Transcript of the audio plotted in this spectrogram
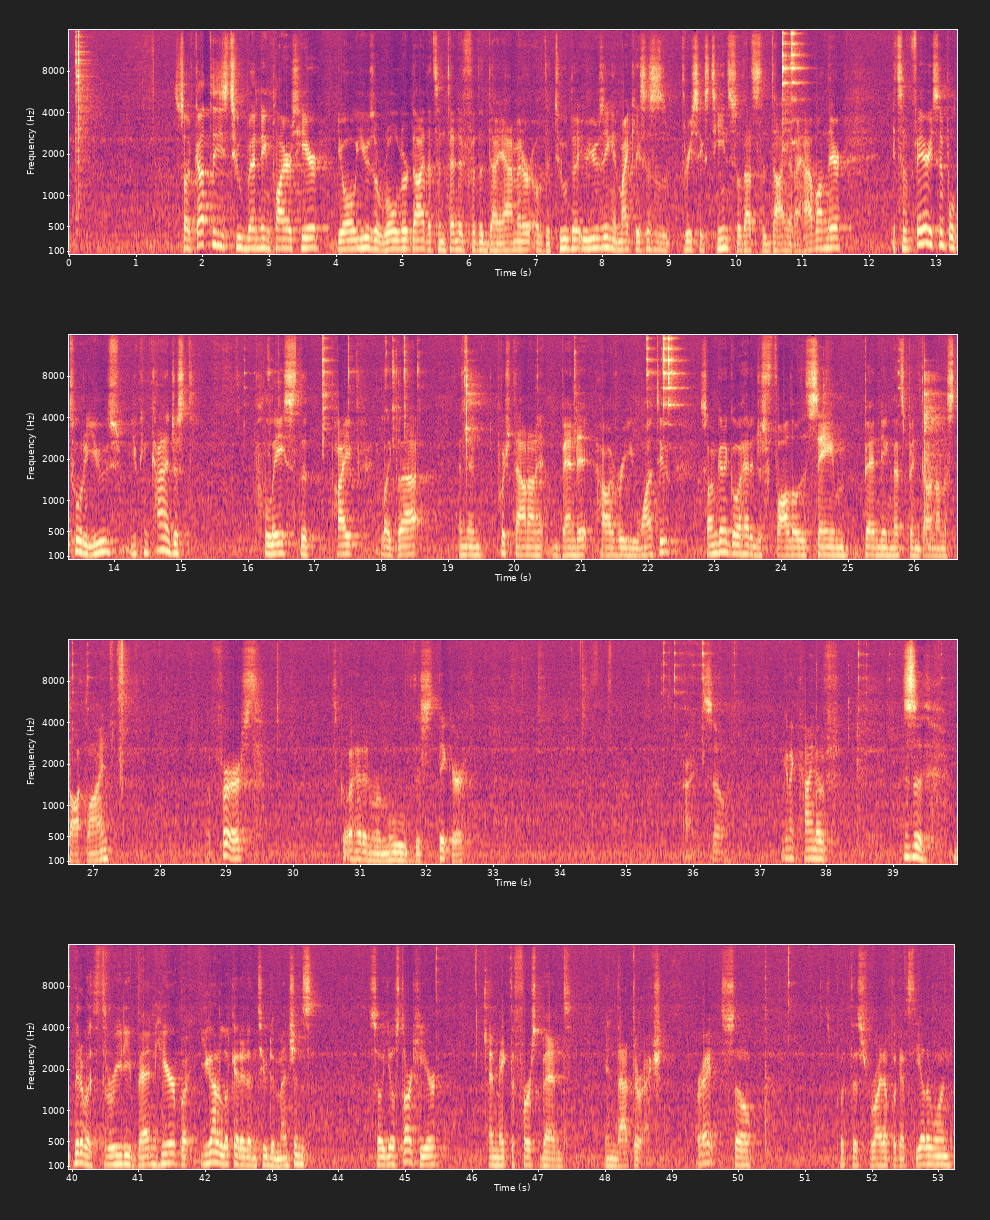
So I've got these two bending pliers here. You'll use a roller die that's intended for the diameter of the tube that you're using. In my case, this is 3 16 so that's the die that I have on there. It's a very simple tool to use. You can kind of just place the pipe like that and then push down on it, bend it however you want to. So I'm gonna go ahead and just follow the same bending that's been done on the stock line. But first, let's go ahead and remove the sticker. Alright, so I'm gonna kind of, this is a bit of a 3D bend here, but you gotta look at it in two dimensions. So you'll start here and make the first bend in that direction, right? So put this right up against the other one.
